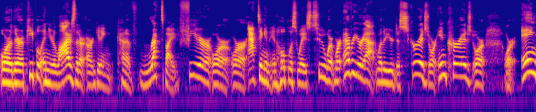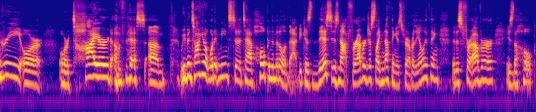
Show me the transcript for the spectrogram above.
or there are people in your lives that are, are getting kind of wrecked by fear or, or acting in, in hopeless ways too, where, wherever you're at, whether you're discouraged or encouraged or, or angry or, or tired of this. Um, we've been talking about what it means to, to have hope in the middle of that because this is not forever, just like nothing is forever. The only thing that is forever is the hope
